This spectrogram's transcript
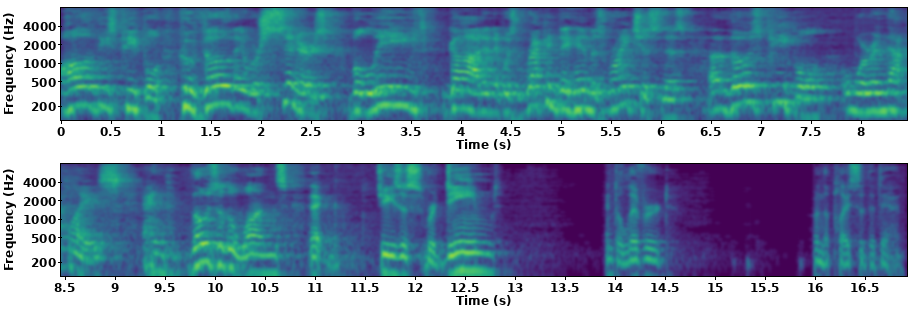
All of these people who, though they were sinners, believed God and it was reckoned to him as righteousness, uh, those people were in that place. And those are the ones that Jesus redeemed and delivered from the place of the dead.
